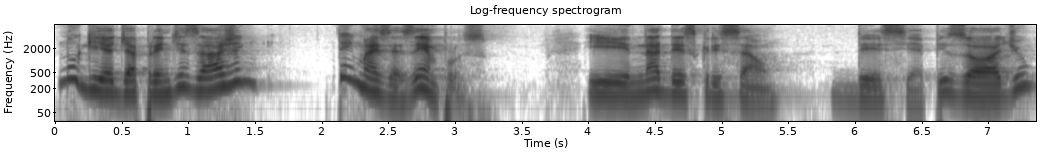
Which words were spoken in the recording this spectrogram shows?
No guia de aprendizagem tem mais exemplos. E na descrição desse episódio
